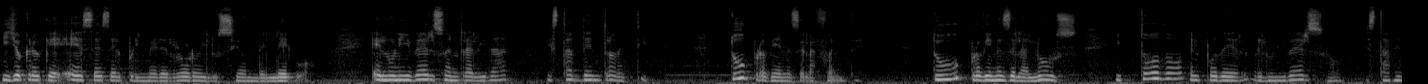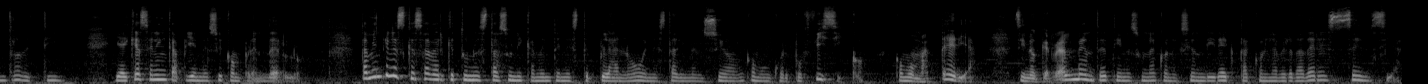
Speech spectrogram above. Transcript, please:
Y yo creo que ese es el primer error o ilusión del ego el universo en realidad está dentro de ti. Tú provienes de la fuente. Tú provienes de la luz y todo el poder del universo está dentro de ti. Y hay que hacer hincapié en eso y comprenderlo. También tienes que saber que tú no estás únicamente en este plano o en esta dimensión como un cuerpo físico, como materia, sino que realmente tienes una conexión directa con la verdadera esencia,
